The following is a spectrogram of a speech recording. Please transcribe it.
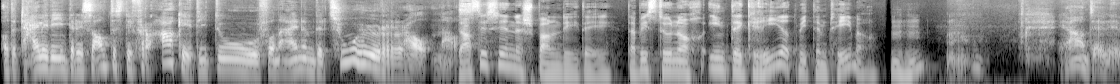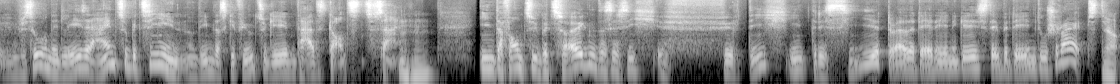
Oder teile die interessanteste Frage, die du von einem der Zuhörer erhalten hast. Das ist eine spannende Idee. Da bist du noch integriert mit dem Thema. Mhm. mhm. Ja, und äh, wir versuchen den Leser einzubeziehen und ihm das Gefühl zu geben, Teil des Ganzen zu sein. Mhm. Ihn davon zu überzeugen, dass er sich äh, für dich interessiert, weil er derjenige ist, über den du schreibst. Ja.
